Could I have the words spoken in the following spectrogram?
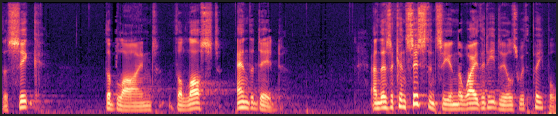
the sick, the blind, the lost, and the dead. And there's a consistency in the way that he deals with people.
